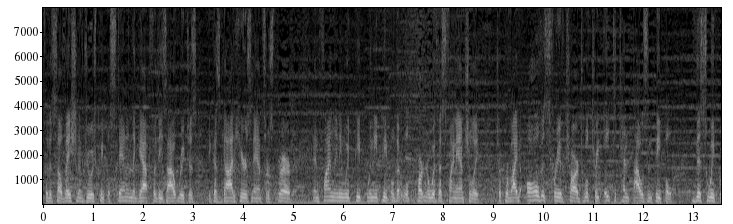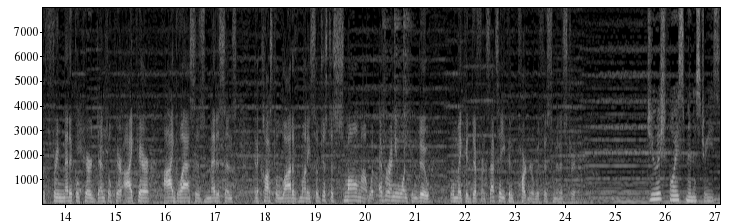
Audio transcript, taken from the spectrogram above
for the salvation of Jewish people, stand in the gap for these outreaches because God hears and answers prayer. And finally, we need people that will partner with us financially to provide all this free of charge. We'll treat eight to 10,000 people this week with free medical care, dental care, eye care, eyeglasses, medicines, and it costs a lot of money. So just a small amount, whatever anyone can do, will make a difference. That's how you can partner with this ministry. Jewish Voice Ministries,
